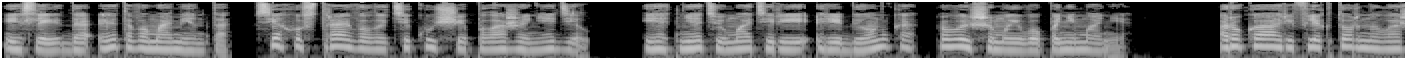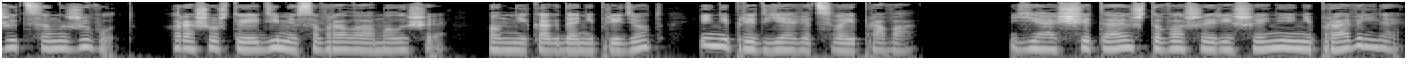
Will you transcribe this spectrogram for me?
если до этого момента всех устраивало текущее положение дел, и отнять у матери ребенка выше моего понимания. Рука рефлекторно ложится на живот. Хорошо, что я Диме соврала о малыше. Он никогда не придет и не предъявит свои права. Я считаю, что ваше решение неправильное.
